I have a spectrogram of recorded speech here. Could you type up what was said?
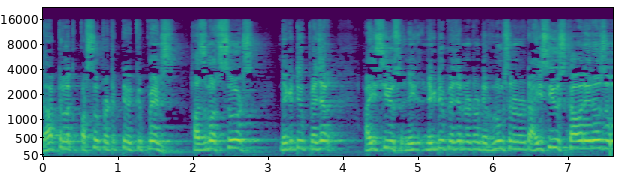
డాక్టర్లకు personal protective equipments hazmat suits negative pressure ICUs negative pressure ఉన్నటువంటి రూమ్స్ ఉన్నటువంటి ఐసీయూస్ కావాలి ఈ రోజు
